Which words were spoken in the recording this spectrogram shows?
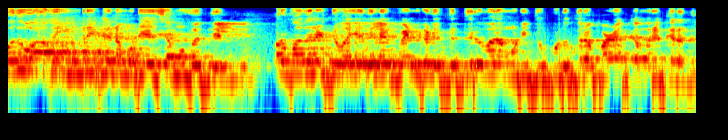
பொதுவாக இன்றைக்கு நம்முடைய சமூகத்தில் ஒரு பதினெட்டு வயதிலே பெண்களுக்கு திருமணம் முடித்து கொடுக்கிற பழக்கம் இருக்கிறது.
